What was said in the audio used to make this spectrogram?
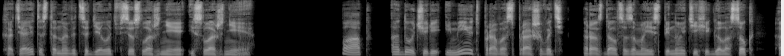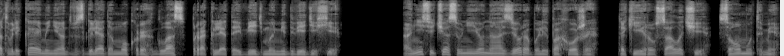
хотя это становится делать все сложнее и сложнее. «Пап, а дочери имеют право спрашивать?» раздался за моей спиной тихий голосок, отвлекая меня от взгляда мокрых глаз проклятой ведьмы-медведихи. Они сейчас у нее на озера были похожи, такие русалочи с омутами,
